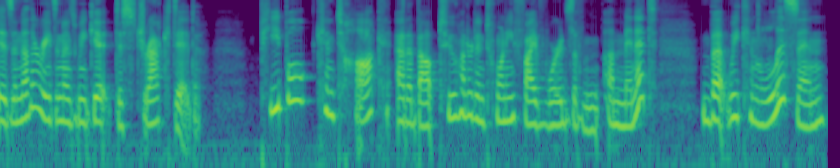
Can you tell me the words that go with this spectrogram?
is another reason as we get distracted. People can talk at about 225 words of a minute, but we can listen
